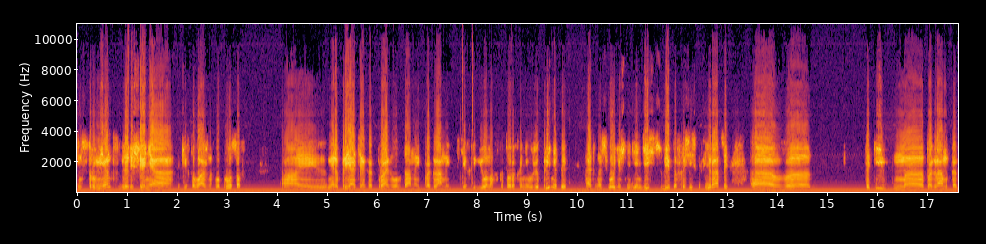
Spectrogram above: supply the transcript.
инструмент для решения каких-то важных вопросов. А, мероприятия, как правило, в данной программе в тех регионах, в которых они уже приняты, а это на сегодняшний день 10 субъектов Российской Федерации, в такие программы, как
